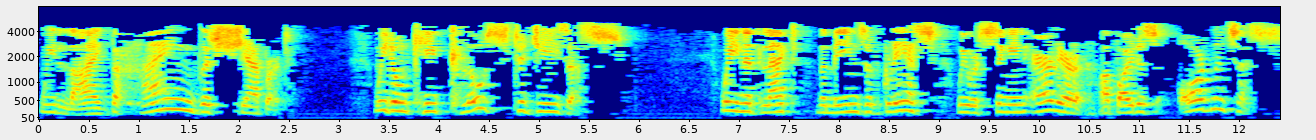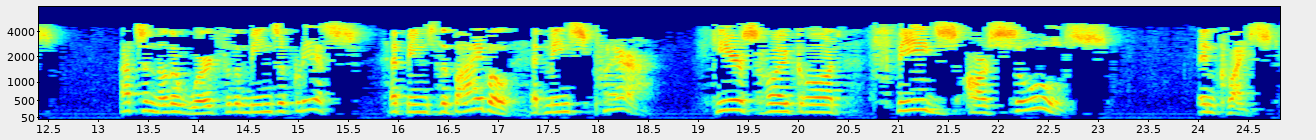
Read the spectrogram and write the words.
We lag behind the shepherd. We don't keep close to Jesus. We neglect the means of grace. We were singing earlier about his ordinances. That's another word for the means of grace. It means the Bible. It means prayer. Here's how God feeds our souls in Christ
